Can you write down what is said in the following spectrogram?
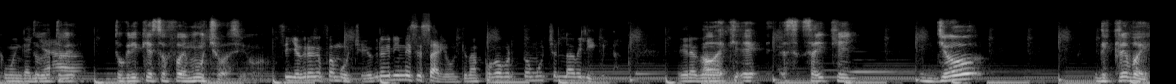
como ¿Tú, engañada. tú- tú crees que eso fue mucho, así como? Sí, yo creo que fue mucho. Yo creo que era innecesario porque tampoco aportó mucho en la película. Era como. No, es que, eh, ¿sabéis que yo discrepo ahí?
